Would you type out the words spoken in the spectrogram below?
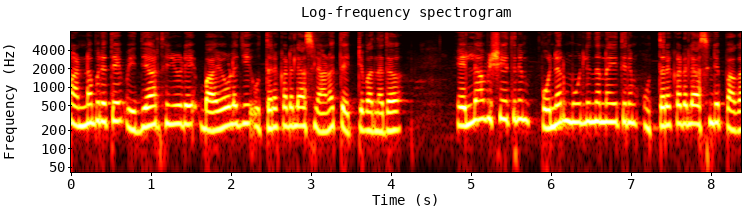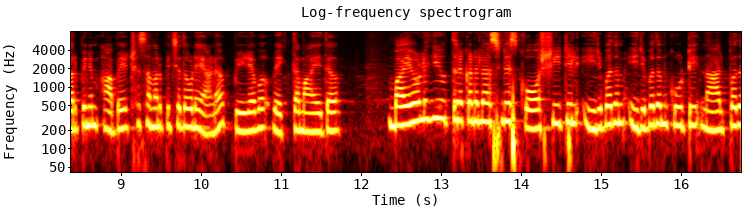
കണ്ണപുരത്തെ വിദ്യാർത്ഥിനിയുടെ ബയോളജി ഉത്തരക്കടലാസിലാണ് തെറ്റുവന്നത്. എല്ലാ വിഷയത്തിനും പുനർമൂല്യനിർണയത്തിനും ഉത്തരക്കടലാസിന്റെ പകർപ്പിനും അപേക്ഷ സമർപ്പിച്ചതോടെയാണ് പിഴവ് വ്യക്തമായത്. ബയോളജി ഉത്തരക്കടലാസിന്റെ സ്കോർ ഷീറ്റിൽ ഇരുപതും ഇരുപതും കൂട്ടി നാൽപ്പത്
